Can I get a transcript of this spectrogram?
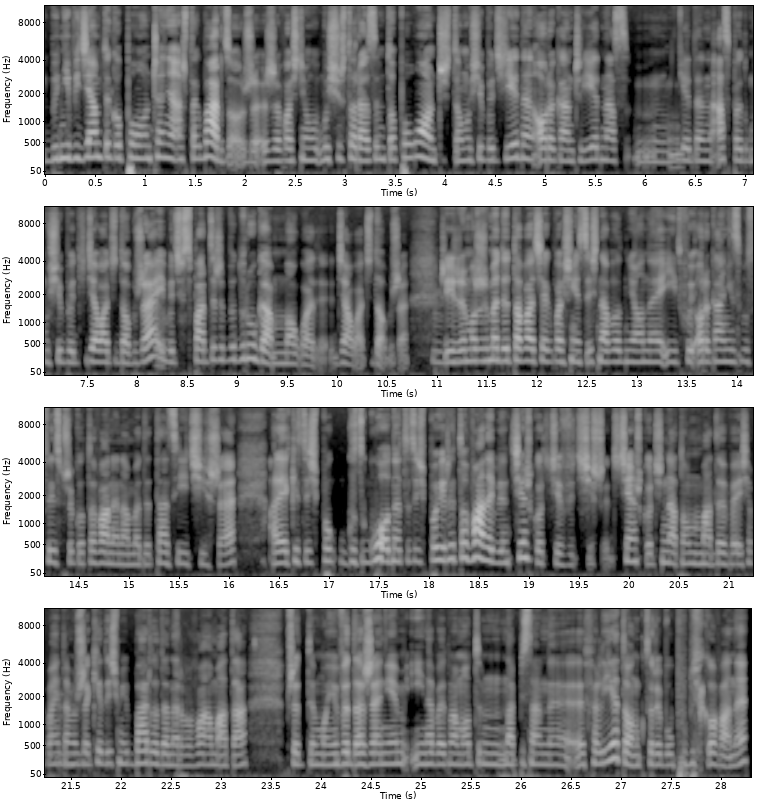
jakby nie widziałam tego połączenia aż tak bardzo, że, że właśnie musisz to razem to połączyć. To musi być jeden organ, czy jedna, mm, jeden aspekt musi być działać dobrze i być wsparty, żeby druga mogła działać dobrze. Mhm. Czyli, że możesz medytować, jak właśnie jesteś nawodniony i twój organizm po jest przygotowany na medytację i ciszę, ale jak jesteś po, głodny, to jesteś poirytowany, więc ciężko ci się wyciszyć, ciężko ci na tą matę mhm. wejść. Ja pamiętam, mhm. że kiedyś mnie bardzo denerwowała mata przed tym moim wydarzeniem i nawet mam o tym napisany felieton, który był publikowany,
